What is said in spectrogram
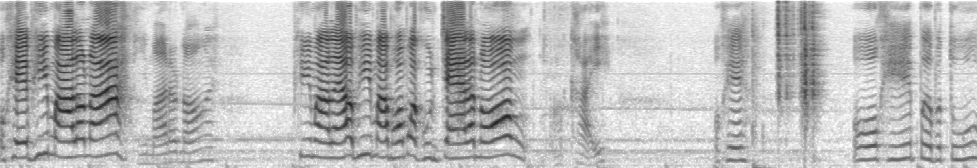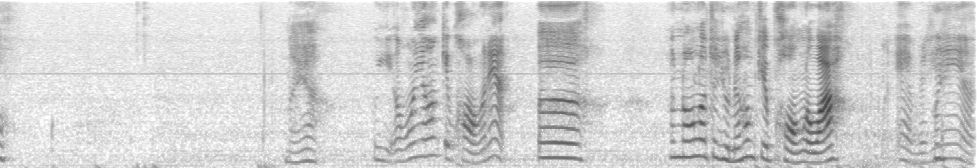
โอเค พี่มาแล้วนะ พี่มาแล้วน้องเลย พี่มาแล้วพี่มาพร้อมกับกุญแจแล้วน้อง เอามาไขโอเค โอเค เปิดประตู ไหนอะอุ้ยอ๋อนี่ห้องเก็บของอะเนี่ย เออแล้วน้องเราจะอยู่ในห้องเก็บของเหรอวะมาแอบเลยที่นี่อะ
